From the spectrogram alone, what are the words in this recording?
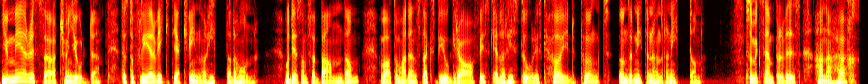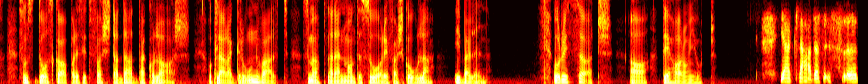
Ju mer research hon gjorde, desto fler viktiga kvinnor hittade hon. Och det som förband dem var att de hade en slags biografisk eller historisk höjdpunkt under 1919. Som exempelvis Hanna Höch som då skapade sitt första Dada-collage och Clara Grunwald som öppnade en Montessori-förskola i Berlin. Och research, ja, det har hon gjort. Ja klar, das ist, äh,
